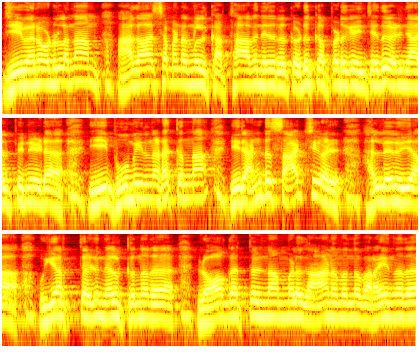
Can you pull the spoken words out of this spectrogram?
ജീവനോടുള്ള നാം ആകാശമണ്ഡലങ്ങളിൽ കർത്താവിനെതിർക്ക് എടുക്കപ്പെടുകയും ചെയ്തു കഴിഞ്ഞാൽ പിന്നീട് ഈ ഭൂമിയിൽ നടക്കുന്ന ഈ രണ്ട് സാക്ഷികൾ ഹല്ലേലൂയ ഉയർത്തെഴുന്നേൽക്കുന്നത് ലോകത്തിൽ നമ്മൾ കാണുമെന്ന് പറയുന്നത്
